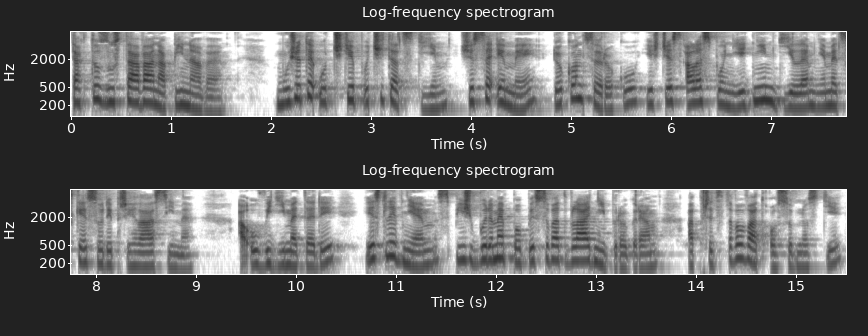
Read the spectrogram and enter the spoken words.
Tak to zůstává napínavé. Můžete určitě počítat s tím, že se i my do konce roku ještě s alespoň jedním dílem německé sody přihlásíme – a uvidíme tedy, jestli v něm spíš budeme popisovat vládní program a představovat osobnosti,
